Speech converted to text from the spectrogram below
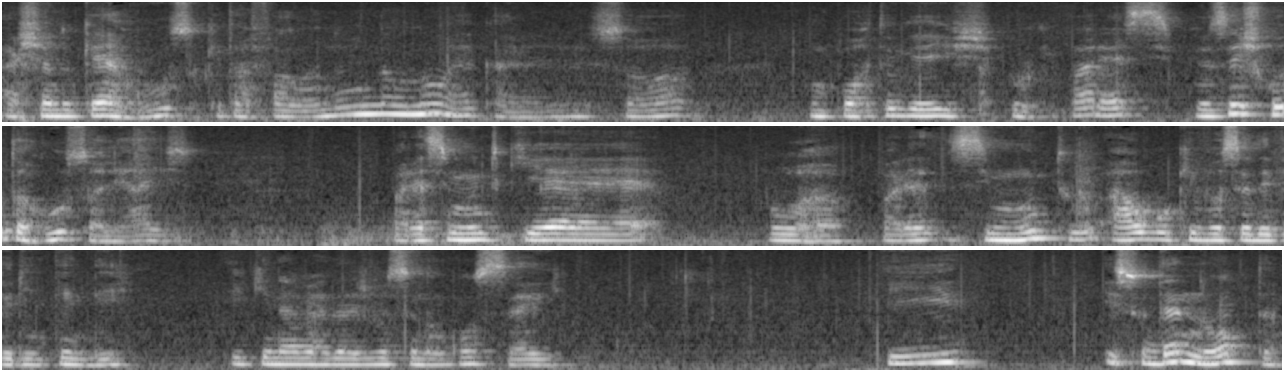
achando que é russo que está falando, e não, não é, cara. É só um português, porque parece. Você escuta russo, aliás, parece muito que é. Porra, parece muito algo que você deveria entender e que na verdade você não consegue. E isso denota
